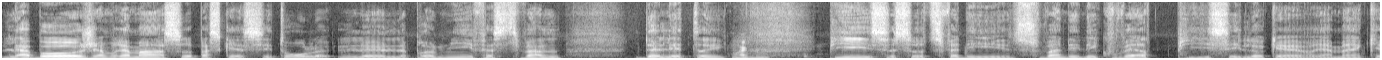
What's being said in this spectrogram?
Là-bas, j'aime vraiment ça parce que c'est tôt le, le- le premier festival de l'été. Ouais. Puis c'est ça, tu fais des, souvent des découvertes, puis c'est là que vraiment que.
